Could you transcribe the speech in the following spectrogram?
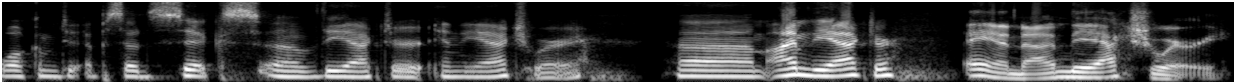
welcome to episode six of The Actor and the Actuary. Um, I'm the actor. And I'm the actuary.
